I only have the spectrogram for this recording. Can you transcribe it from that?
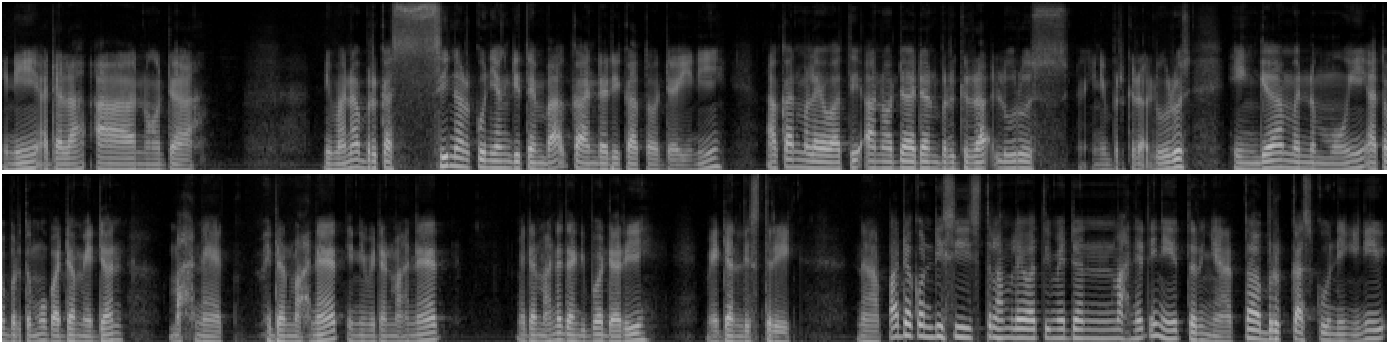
Ini adalah anoda di mana berkas sinar kun yang ditembakkan dari katoda ini akan melewati anoda dan bergerak lurus. Nah, ini bergerak lurus hingga menemui atau bertemu pada medan magnet. Medan magnet, ini medan magnet. Medan magnet yang dibuat dari medan listrik. Nah, pada kondisi setelah melewati medan magnet ini, ternyata berkas kuning ini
